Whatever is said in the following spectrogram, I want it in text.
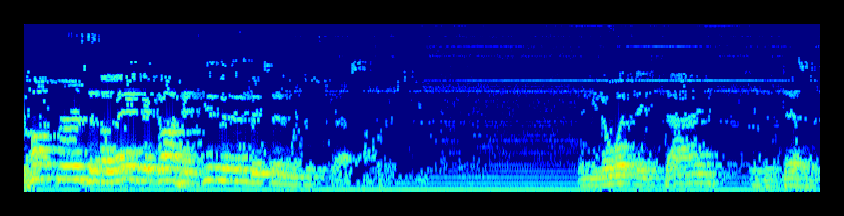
conquerors in the land that God had given them. They said, We're just grasshoppers. And you know what? They died in the desert.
